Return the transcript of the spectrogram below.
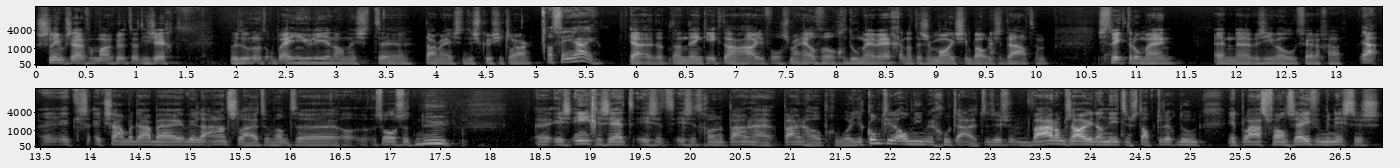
slim zijn van Mark Rutte dat hij zegt... we doen het op 1 juli en dan is het, eh, daarmee is de discussie klaar. Wat vind jij? Ja, dat, dan denk ik, daar haal je volgens mij heel veel gedoe mee weg. En dat is een mooie symbolische datum. Strikt eromheen. En eh, we zien wel hoe het verder gaat. Ja, ik, ik zou me daarbij willen aansluiten. Want eh, zoals het nu eh, is ingezet, is het, is het gewoon een puinhoop geworden. Je komt hier al niet meer goed uit. Dus waarom zou je dan niet een stap terug doen in plaats van zeven ministers,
